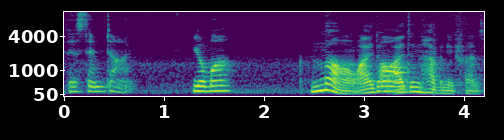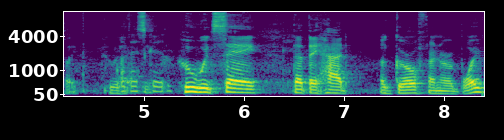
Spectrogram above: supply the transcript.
at the same time，有吗？ no, I don't. I Oh. didn't have any friends like who Oh, had- that's good. who would say that they had a girlfriend or a boy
